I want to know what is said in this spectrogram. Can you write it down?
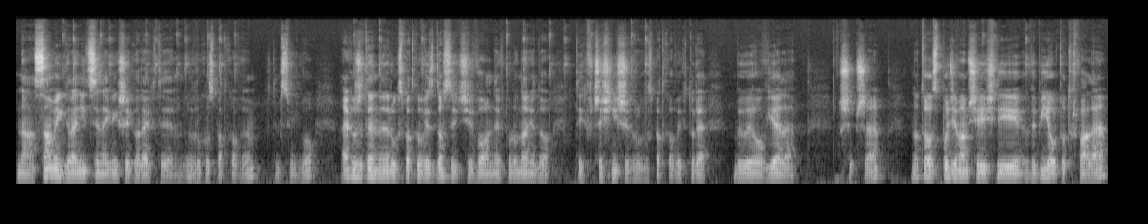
na samej granicy największej korekty w ruchu spadkowym, w tym swingu. A jako, że ten ruch spadkowy jest dosyć wolny w porównaniu do tych wcześniejszych ruchów spadkowych, które były o wiele szybsze, no to spodziewam się, jeśli wybiją to trwale,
